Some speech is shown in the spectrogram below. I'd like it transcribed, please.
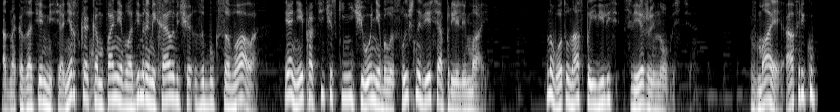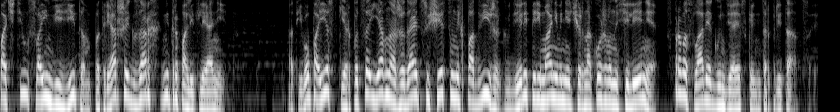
Однако затем миссионерская кампания Владимира Михайловича забуксовала, и о ней практически ничего не было слышно весь апрель и май. Но вот у нас появились свежие новости. В мае Африку почтил своим визитом патриарший экзарх митрополит Леонид. От его поездки РПЦ явно ожидает существенных подвижек в деле переманивания чернокожего населения в православие гундяевской интерпретации.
